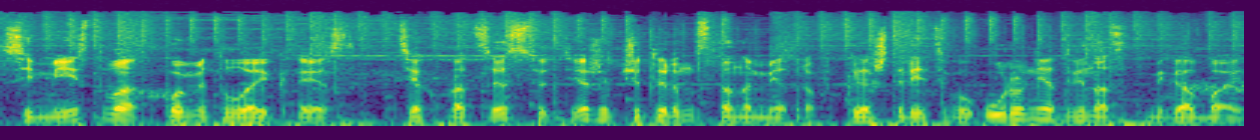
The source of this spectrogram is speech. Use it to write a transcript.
Семейство Comet Lake S. Техпроцесс все те же 14 нанометров, кэш третьего уровня 12 мегабайт.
